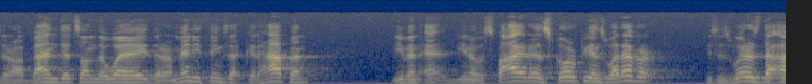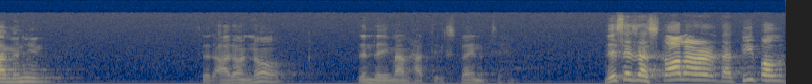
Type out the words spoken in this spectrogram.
there are bandits on the way, there are many things that could happen, even eh, you know, spiders, scorpions, whatever. He says, Where is the aminin? Said, I don't know. Then the Imam had to explain it to him. This is a scholar that people,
